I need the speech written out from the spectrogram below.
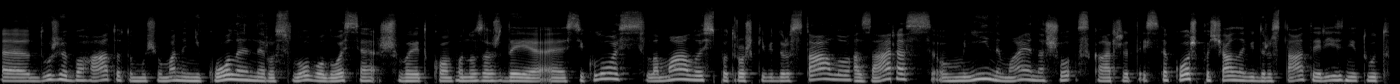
Е, Дуже багато, тому що у мене ніколи не росло волосся швидко. Воно завжди е, сіклось, ламалось, потрошки відростало. А зараз мені немає на що скаржитись. Також почали відростати різні тут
